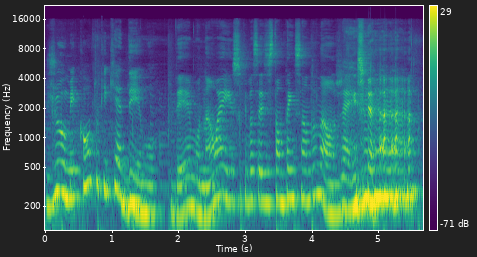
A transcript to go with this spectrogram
Ju, me conta o que é demo. Demo não é isso que vocês estão pensando, não, gente.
